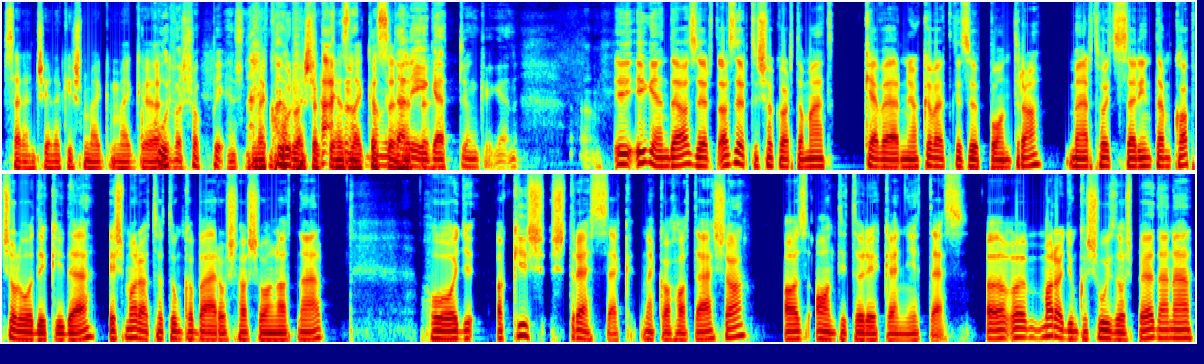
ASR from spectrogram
szerencsének is, meg... meg a kurva sok pénznek. Meg kurva sok pénznek köszönhető. Amit elégettünk, igen. I- igen, de azért, azért is akartam átkeverni a következő pontra, mert hogy szerintem kapcsolódik ide, és maradhatunk a báros hasonlatnál, hogy a kis stresszeknek a hatása az antitörékenyé tesz. Maradjunk a súlyzós példánál,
